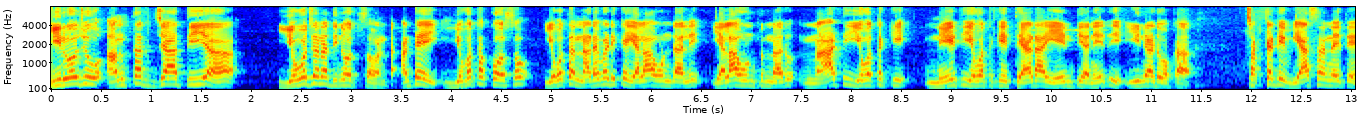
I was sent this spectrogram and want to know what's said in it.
ఈరోజు అంతర్జాతీయ యువజన దినోత్సవం అంట. అంటే యువత కోసం యువత నడవడిక ఎలా ఉండాలి ఎలా ఉంటున్నారు నాటి యువతకి నేటి యువతకి తేడా ఏంటి అనేది ఈనాడు ఒక చక్కటి వ్యాసాన్ని అయితే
